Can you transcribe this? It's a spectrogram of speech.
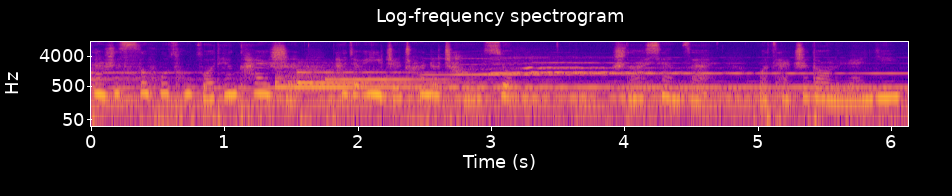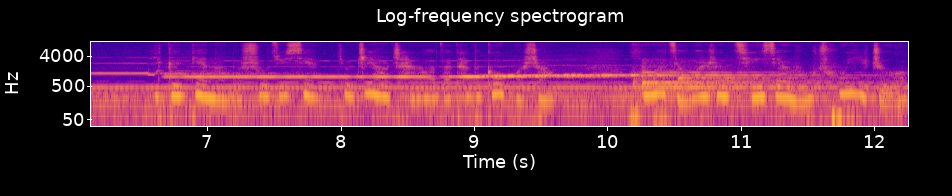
但是似乎从昨天开始，他就一直穿着长袖。直到现在，我才知道了原因。一根电脑的数据线就这样缠绕在他的胳膊上，和我脚腕上琴弦如出一辙。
